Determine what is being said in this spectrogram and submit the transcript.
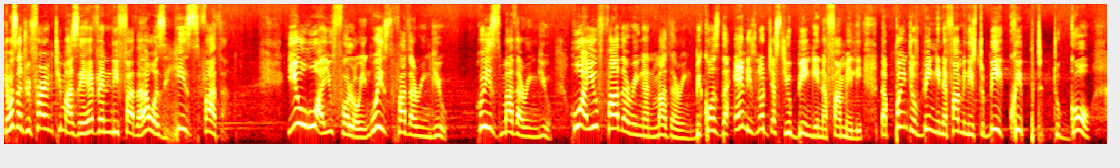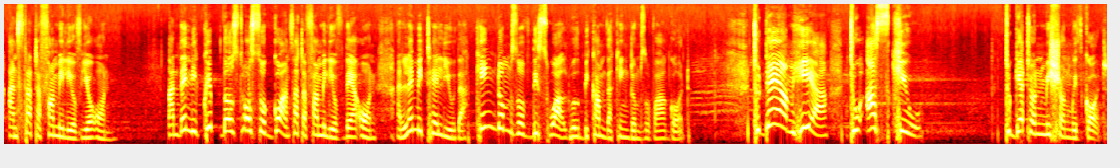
He wasn't referring to him as a heavenly Father, that was his Father. You, who are you following? Who is fathering you? Who is mothering you? Who are you fathering and mothering? Because the end is not just you being in a family. The point of being in a family is to be equipped to go and start a family of your own. and then equip those to also go and start a family of their own. And let me tell you, the kingdoms of this world will become the kingdoms of our God. Today, I'm here to ask you to get on mission with God.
